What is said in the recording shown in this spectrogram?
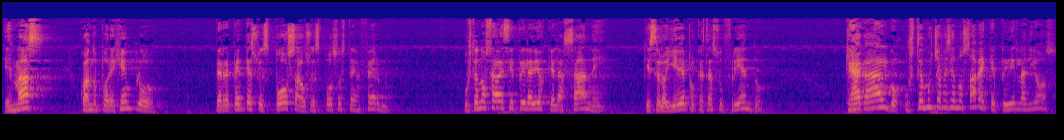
Es más, cuando por ejemplo de repente su esposa o su esposo está enfermo, usted no sabe si pedirle a Dios que la sane, que se lo lleve porque está sufriendo, que haga algo. Usted muchas veces no sabe qué pedirle a Dios.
